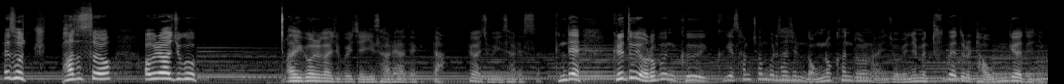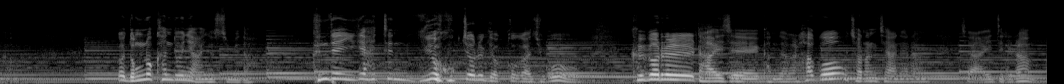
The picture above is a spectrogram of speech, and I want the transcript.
그래서 주- 받았어요. 아 그래가지고 아 이걸 가지고 이제 이사를 해야 되겠다. 해가지고 이사를 했어요. 근데 그래도 여러분 그 그게 3천 불이 사실은 넉넉한 돈은 아니죠. 왜냐면 투배들을 다 옮겨야 되니까. 그 넉넉한 돈이 아니었습니다. 근데 이게 하여튼 우여곡절을 겪어가지고 그거를 다 이제 감당을 하고 저랑 제 아내랑 제 아이들이랑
